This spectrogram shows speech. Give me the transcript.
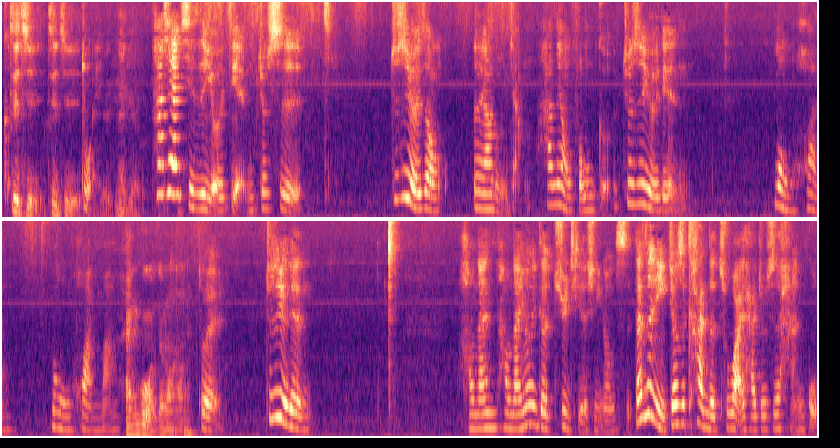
格。自己自己对那个他现在其实有一点就是，就是有一种那要怎么讲？他那种风格就是有一点梦幻，梦幻吗？韩国的吗？对，就是有点好难好难用一个具体的形容词，但是你就是看得出来，它就是韩国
